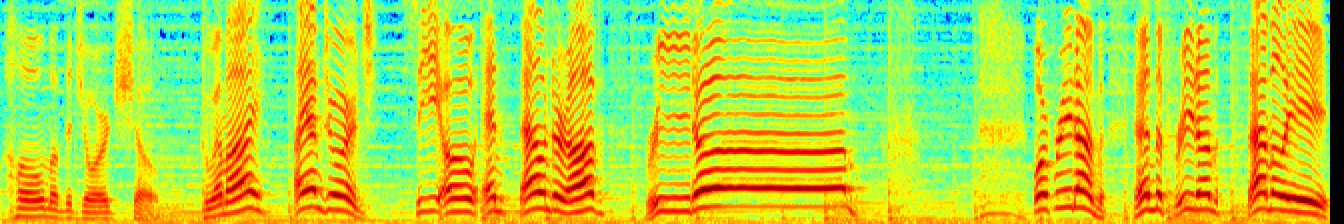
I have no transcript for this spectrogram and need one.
home of The George Show. Who am I? I am George, CEO and founder of Freedom! For freedom and the Freedom family,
